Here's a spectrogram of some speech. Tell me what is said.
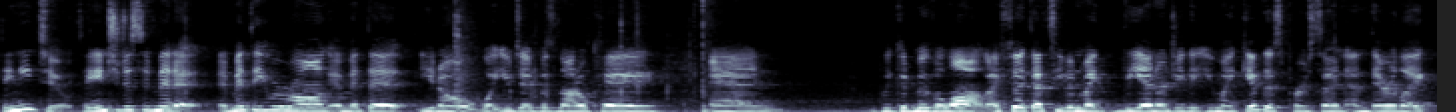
They need to. They need to just admit it. Admit that you were wrong. Admit that, you know, what you did was not okay. And we could move along. I feel like that's even my the energy that you might give this person. And they're like,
